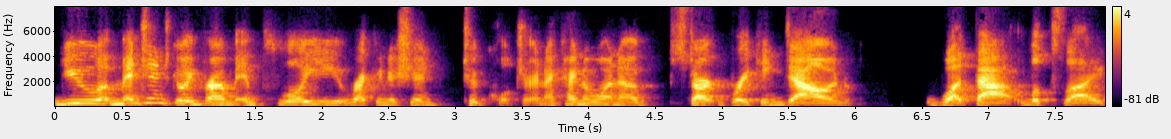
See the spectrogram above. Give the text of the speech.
you mentioned going from employee recognition to culture. And I kind of want to start breaking down what that looks like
